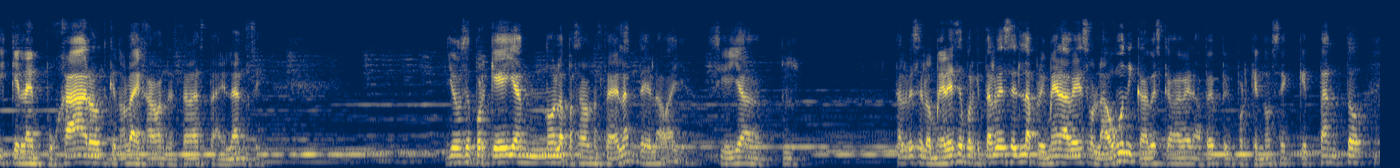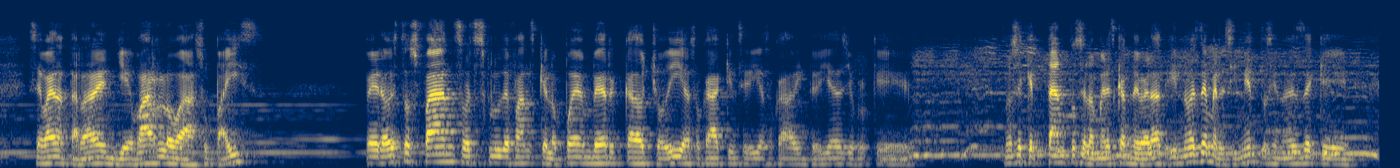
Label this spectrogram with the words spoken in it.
y que la empujaron, que no la dejaban estar hasta adelante. Yo no sé por qué ella no la pasaron hasta adelante de la valla. Si ella, pues, tal vez se lo merece porque tal vez es la primera vez o la única vez que va a ver a Pepe porque no sé qué tanto se van a tardar en llevarlo a su país. Pero estos fans o estos clubes de fans que lo pueden ver cada 8 días o cada 15 días o cada 20 días, yo creo que no sé qué tanto se lo merezcan de verdad. Y no es de merecimiento, sino es de que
